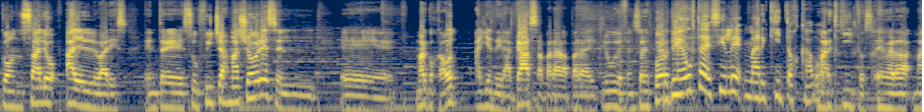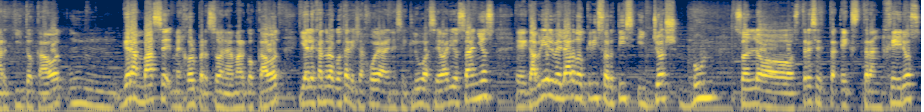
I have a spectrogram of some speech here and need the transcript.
Gonzalo Álvarez. Entre sus fichas mayores, el eh, Marcos Cabot, alguien de la casa para, para el club Defensor Sporting. Me gusta decirle Marquitos Cabot. Marquitos, es verdad, Marquitos Cabot, un gran base, mejor persona, Marcos Cabot, y Alejandro Acosta que ya juega en ese club hace varios años. Eh, Gabriel Velardo, Cris Ortiz y Josh Boone son los tres extra- extranjeros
